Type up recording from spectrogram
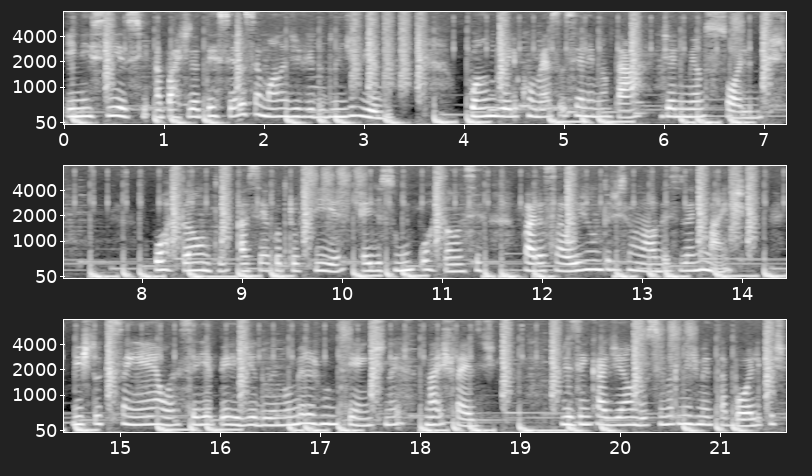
Inicia-se a partir da terceira semana de vida do indivíduo, quando ele começa a se alimentar de alimentos sólidos. Portanto, a cecotrofia é de suma importância para a saúde nutricional desses animais, visto que sem ela seria perdido inúmeros nutrientes nas, fezes, desencadeando síndromes metabólicas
